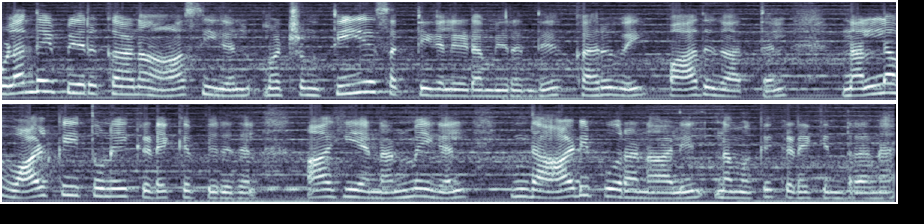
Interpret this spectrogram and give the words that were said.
குழந்தை பேருக்கான ஆசிகள் மற்றும் தீய சக்திகளிடமிருந்து கருவை பாதுகாத்தல் நல்ல வாழ்க்கை துணை கிடைக்கப் பெறுதல் ஆகிய நன்மைகள் இந்த ஆடிப்பூர நாளில் நமக்கு கிடைக்கின்றன.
